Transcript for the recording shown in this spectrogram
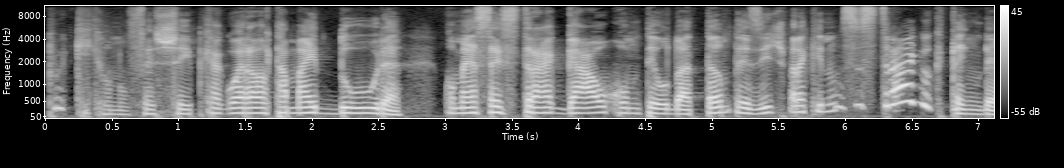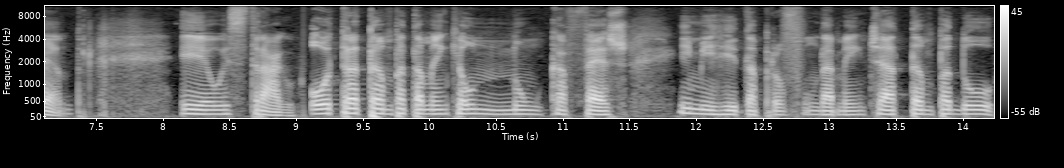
por que, que eu não fechei? Porque agora ela tá mais dura. Começa a estragar o conteúdo. A tampa existe para que não se estrague o que tem dentro. Eu estrago. Outra tampa também que eu nunca fecho e me irrita profundamente é a tampa do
